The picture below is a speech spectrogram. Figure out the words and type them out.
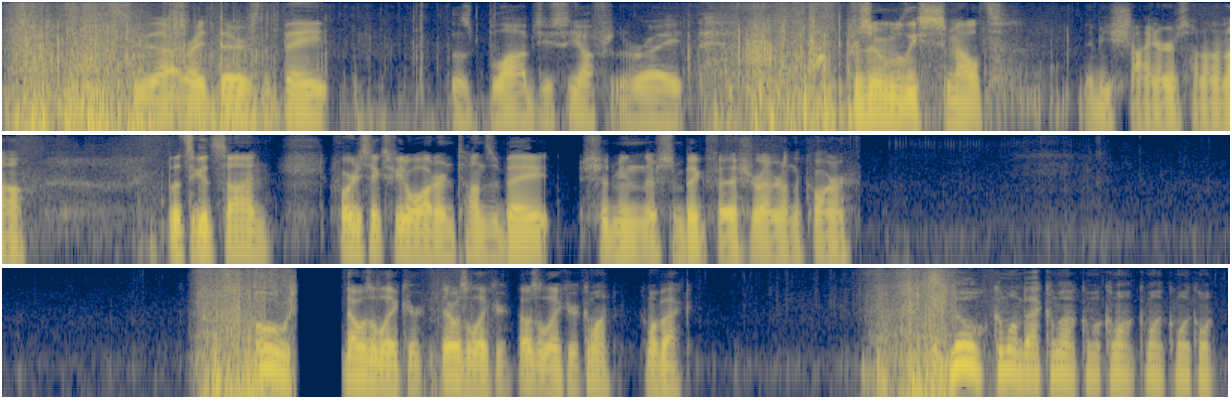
see that right there is the bait. Those blobs you see off to the right. Presumably smelt, maybe shiners, I don't know. But it's a good sign. 46 feet of water and tons of bait. Should mean there's some big fish right around the corner. Oh, that was a Laker. There was a Laker. That was a Laker. Come on. Come on back. No, come on back. Come on. Come on. Come on. Come on. Come on. Come on.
